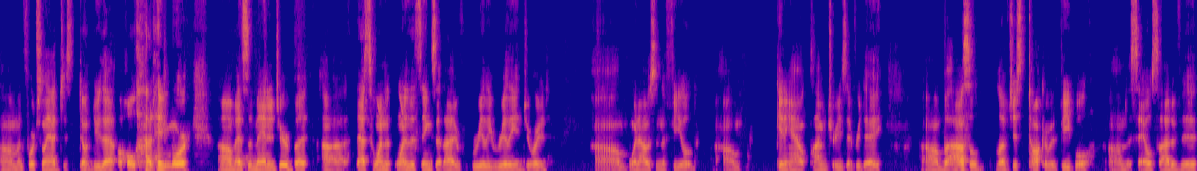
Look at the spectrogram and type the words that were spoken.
Um, unfortunately, I just don't do that a whole lot anymore um, as a manager. But uh, that's one one of the things that I really really enjoyed um, when I was in the field, um, getting out climbing trees every day. Um, but I also love just talking with people, um, the sales side of it,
